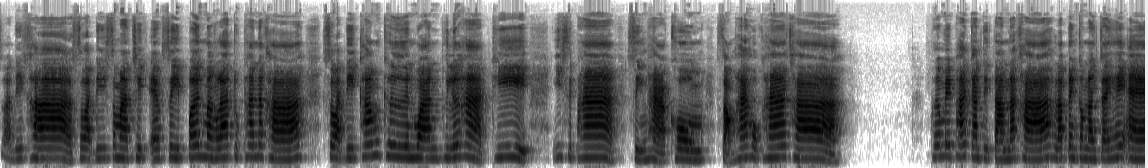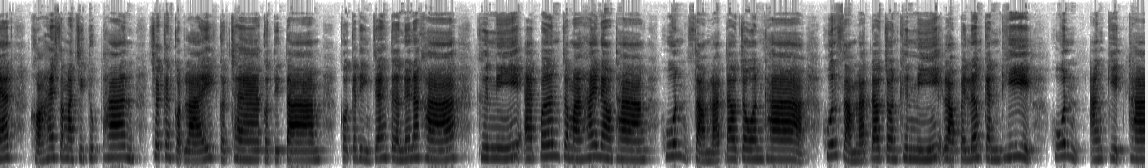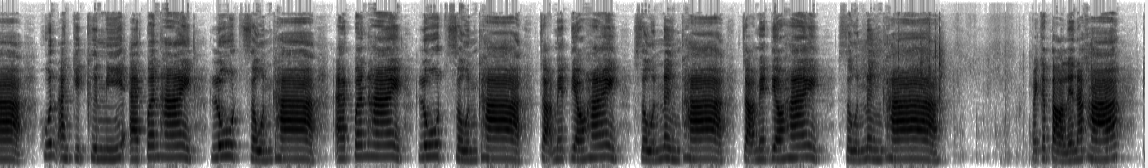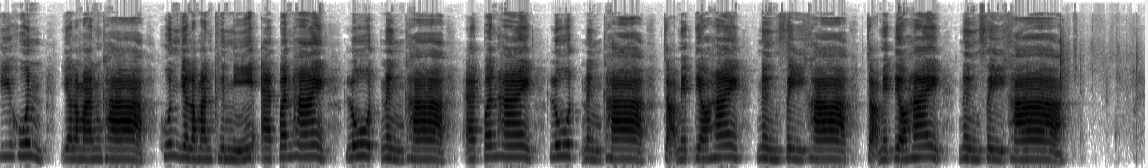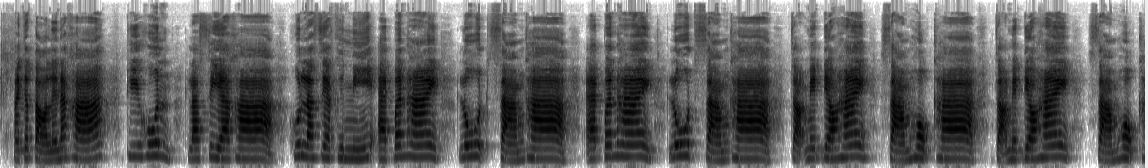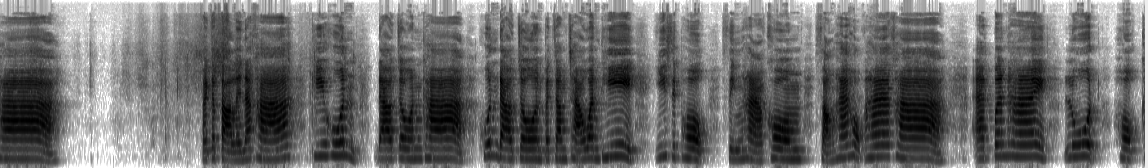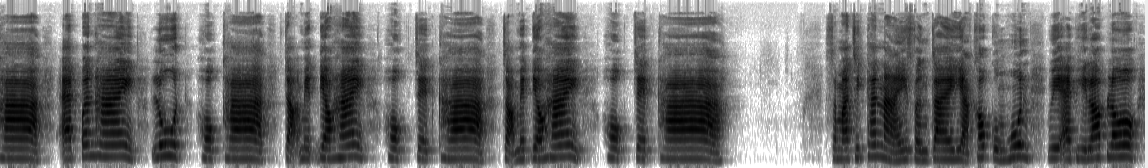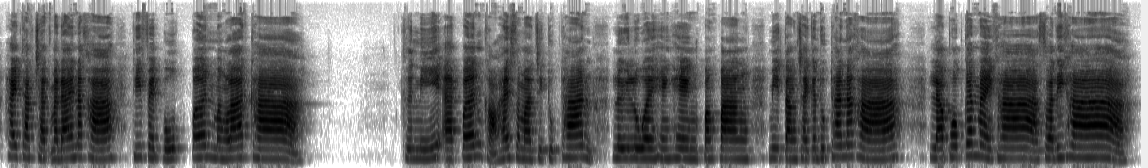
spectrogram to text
สวัสดีค่ะ สวัสดีสมาชิก FC เปิ้ลเมืองลาดทุกท่านนะคะ สวัสดีค่ำคืนวันพฤหัสที่ 25 สิงหาคม 2565 ค่ะ เพื่อไม่พลาดการติดตามนะคะ และเป็นกำลังใจให้แอด ขอให้สมาชิกทุกท่าน ช่วยกันกดไลค์ กดแชร์ กดติดตาม กดกระดิ่งแจ้งเตือนด้วยนะคะ คืนนี้แอดเปิลจะมาให้แนวทางหุ้นสามรัฐดาวโจนส์ค่ะ หุ้นสามรัฐดาวโจนส์คืนนี้เราไปเริ่มกันที่ หุ้นอังกฤษค่ะ หุ้นอังกฤษคืนนี้แอดเปิลให้รูดศูนย์ค่ะแอดเปิลให้รูดศูนย์ค่ะ เจาะเม็ดเดียวให้ศูนย์หนึ่งค่ะ เจาะเม็ดเดียวให้ศูนย์หนึ่งค่ะ ไปกันต่อเลยนะคะ ที่หุ้นเยอรมันค่ะ หุ้นเยอรมันคืนนี้แอดเปิลให้รูดหนึ่งค่ะแอดเปิลให้รูดหนึ่งค่ะ เจาะเม็ดเดียวให้หนึ่งสี่ค่ะ เจาะเม็ดเดียวให้หนึ่งสี่ค่ะ ไปกันต่อเลยนะคะ ที่หุ้นรัสเซียค่ะ หุ้นรัสเซียคืนนี้แอดเปิลให้รูดสามค่ะแอดเปิลให้รูดสามค่ะ เจาะเม็ดเดียวให้สามหกค่ะ เจาะเม็ดเดียวให้สามหกค่ะ ไปกันต่อเลยนะคะที่หุ้นดาวโจนส์ค่ะ หุ้นดาวโจนส์ประจำเช้าวันที่ 26 สิงหาคม 2565 ค่ะ แอดเปิลให้รูด 6 ค่ะ แอดเปิลให้รูด 6 ค่ะ เจาะเม็ดเดียวให้ 6 7 ค่ะ เจาะเม็ดเดียวให้ 6 7 ค่ะ สมาชิกท่านไหนสนใจอยากเข้ากลุ่มหุ้น VIP รอบโลก ให้ทักแชทมาได้นะคะ ที่ Facebook เปิ้ลเมืองลาดค่ะคืนนี้แอดเปิลขอให้สมาชิกทุกท่านรวยๆเฮงๆ ปังๆ มีตังค์ใช้กันทุกท่านนะคะ แล้วพบกันใหม่ค่ะ สวัสดีค่ะ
